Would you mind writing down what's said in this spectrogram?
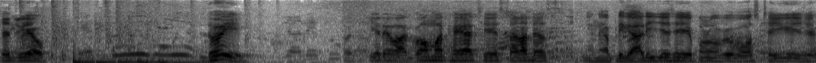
જા જોઈ આવ ધોઈ અત્યારે વાગવામાં થયા છે સાડા દસ અને આપણી ગાડી જે છે એ પણ હવે વોશ થઈ ગઈ છે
